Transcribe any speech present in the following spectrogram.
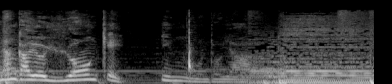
Nangayo yonke ingqondo yakho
